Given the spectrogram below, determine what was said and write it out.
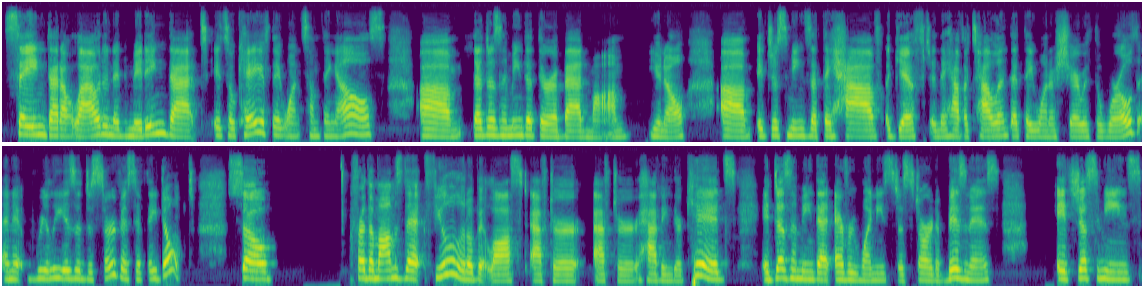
saying that out loud and admitting that it's okay if they want something else. Um, that doesn't mean that they're a bad mom you know? Um, it just means that they have a gift and they have a talent that they want to share with the world and it really is a disservice if they don't. So for the moms that feel a little bit lost after after having their kids it doesn't mean that everyone needs to start a business. It just means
